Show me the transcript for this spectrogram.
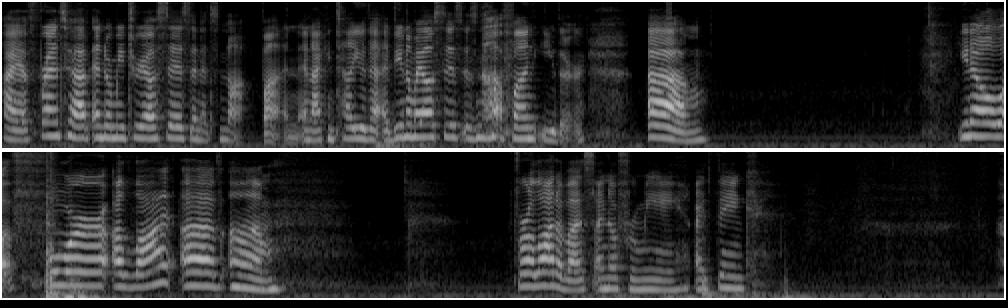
I have friends who have endometriosis and it's not fun. And I can tell you that adenomyosis is not fun either. Um, you know, for a lot of um for a lot of us, I know for me, I think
